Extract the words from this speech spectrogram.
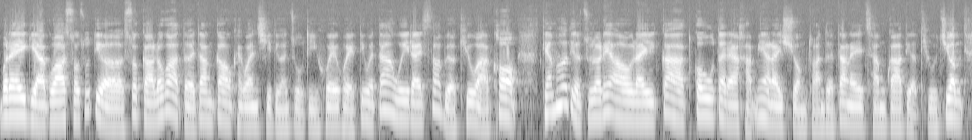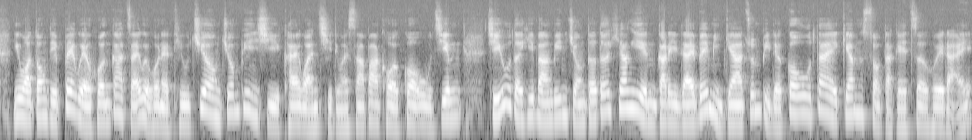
要来额外输出掉塑胶袋啊，就会当到开元市场的主题会会场的单位来扫描 QR code，填好掉资料了后，来甲购物袋来合名来上传，就当来参加掉抽奖。因为当地八月份甲十一月份的抽奖奖品是开元市场的三百块的购物金，只有就希望民众多多响应，家己来买物件。准备着购物袋，减速大家做回来。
